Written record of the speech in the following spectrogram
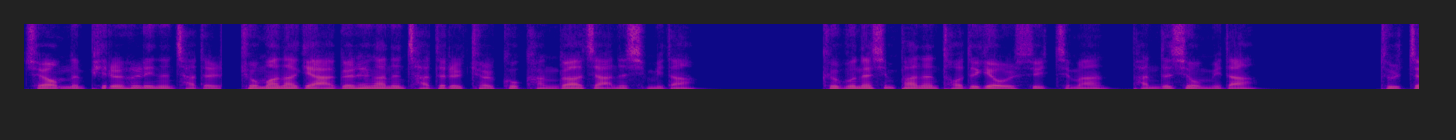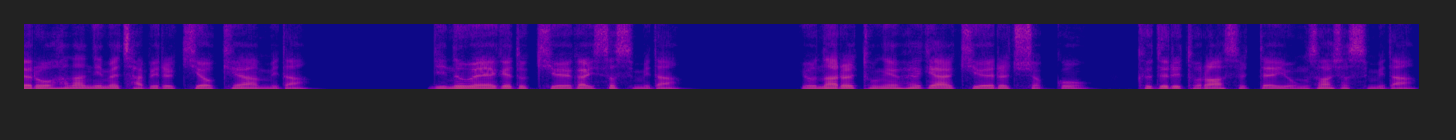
죄 없는 피를 흘리는 자들, 교만하게 악을 행하는 자들을 결코 간과하지 않으십니다. 그분의 심판은 더디게 올 수 있지만 반드시 옵니다. 둘째로 하나님의 자비를 기억해야 합니다. 니느웨에게도 기회가 있었습니다. 요나를 통해 회개할 기회를 주셨고 그들이 돌아왔을 때 용서하셨습니다.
